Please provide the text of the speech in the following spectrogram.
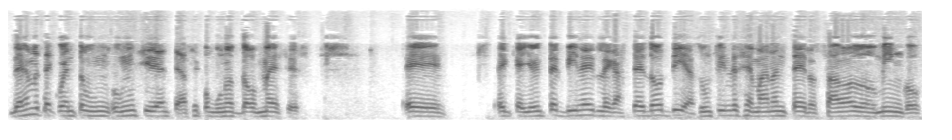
Déjame te cuento un, incidente hace como unos dos meses eh, en que yo intervine y le gasté dos días, un fin de semana entero, sábado, domingo,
